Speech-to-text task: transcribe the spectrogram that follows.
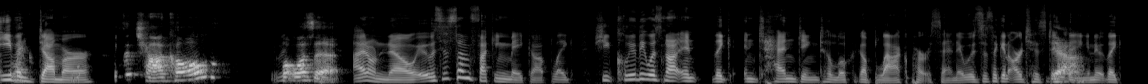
even dumber is it charcoal? Was- What was it? I don't know. It was just some fucking makeup. Like she clearly was not in like intending to look like a black person. It was just like an artistic Yeah. thing, and it was like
